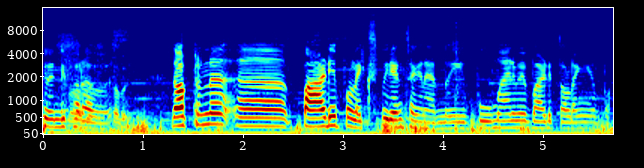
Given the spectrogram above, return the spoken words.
ട്വന്റി ഫോർ അവേഴ്സ് ഡോക്ടറിന് പാടിയപ്പോൾ എക്സ്പീരിയൻസ് എങ്ങനെയായിരുന്നു? ഈ പൂമാനമേ പാടി തുടങ്ങിയപ്പോൾ.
